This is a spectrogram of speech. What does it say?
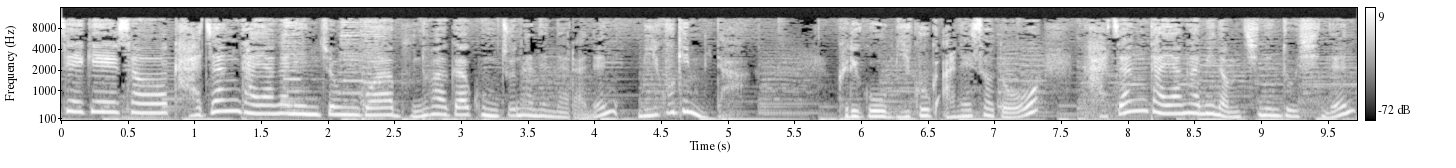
세계에서 가장 다양한 인종과 문화가 공존하는 나라는 미국입니다. 그리고 미국 안에서도 가장 다양함이 넘치는 도시는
